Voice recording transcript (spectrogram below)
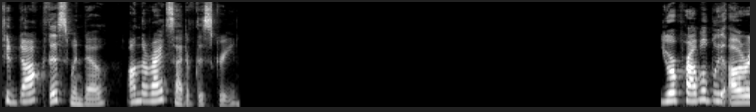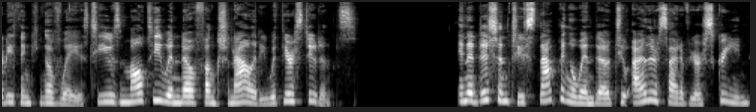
to dock this window on the right side of the screen. You're probably already thinking of ways to use multi-window functionality with your students. In addition to snapping a window to either side of your screen,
